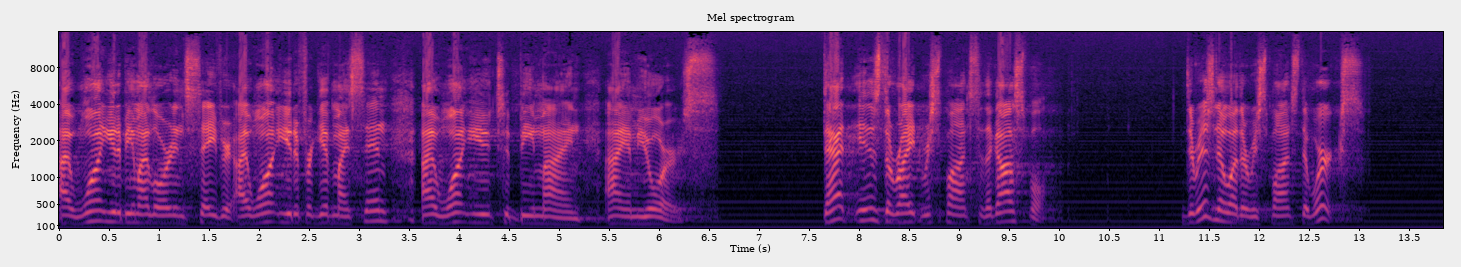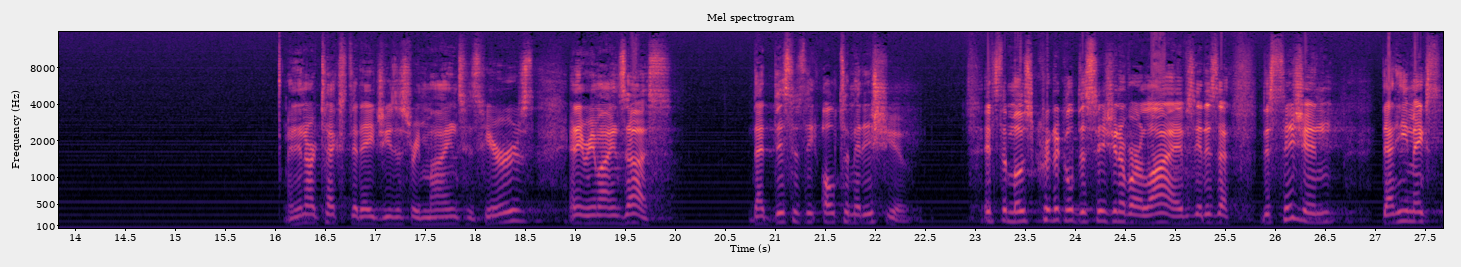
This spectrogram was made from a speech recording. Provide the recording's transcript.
I want you to be my Lord and Savior. I want you to forgive my sin. I want you to be mine. I am yours. That is the right response to the gospel. There is no other response that works. And in our text today, Jesus reminds his hearers and he reminds us that this is the ultimate issue. It's the most critical decision of our lives. It is a decision that he makes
